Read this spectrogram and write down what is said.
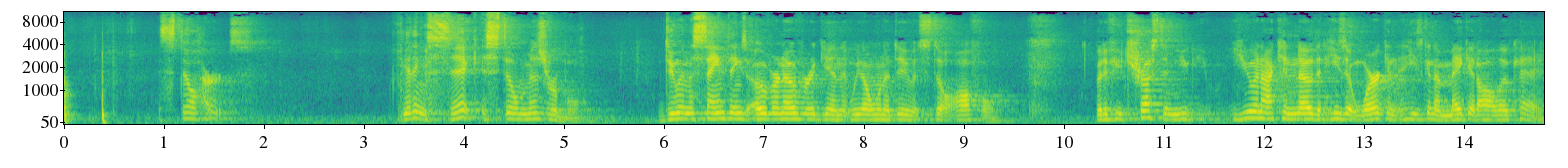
it still hurts. Getting sick is still miserable. Doing the same things over and over again that we don't want to do, it's still awful. But if you trust Him, you, you and I can know that He's at work and that He's going to make it all okay.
